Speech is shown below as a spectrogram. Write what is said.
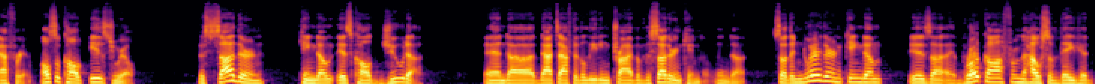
Ephraim, also called Israel. The southern kingdom is called Judah, and uh, that's after the leading tribe of the southern kingdom. And uh, so the northern kingdom is uh, broke off from the house of David,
